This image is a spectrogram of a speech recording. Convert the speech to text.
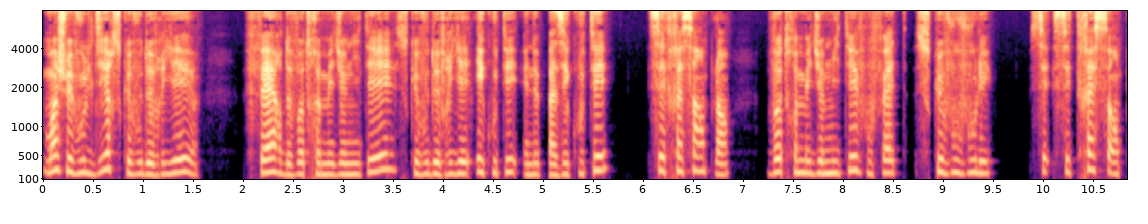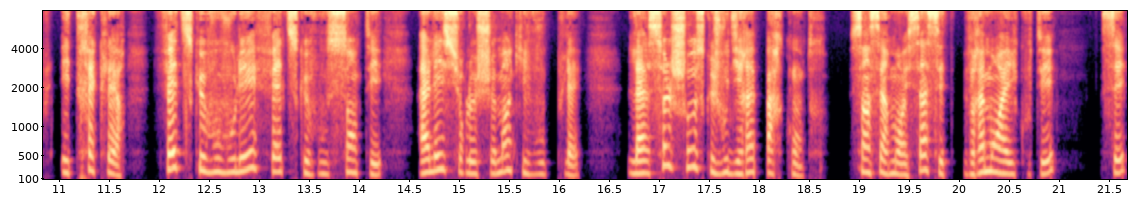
Moi, je vais vous le dire, ce que vous devriez faire de votre médiumnité, ce que vous devriez écouter et ne pas écouter, c'est très simple. Hein. Votre médiumnité, vous faites ce que vous voulez. C'est très simple et très clair. Faites ce que vous voulez, faites ce que vous sentez. Allez sur le chemin qui vous plaît. La seule chose que je vous dirais par contre, sincèrement, et ça c'est vraiment à écouter, c'est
